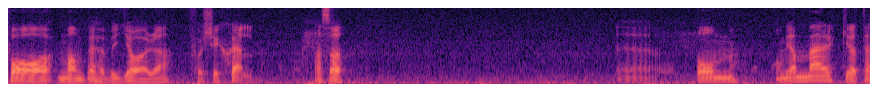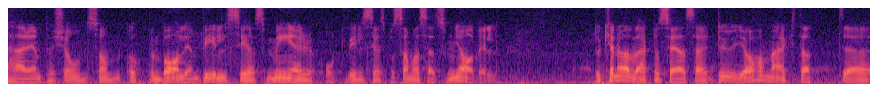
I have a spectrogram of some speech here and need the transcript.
vad man behöver göra för sig själv. Alltså eh, om, om jag märker att det här är en person som uppenbarligen vill ses mer och vill ses på samma sätt som jag vill. Då kan det vara värt att säga så här, du jag har märkt att eh,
